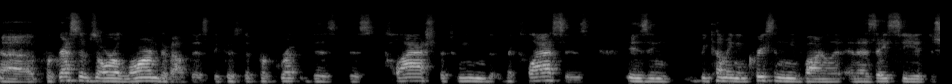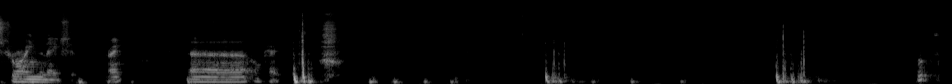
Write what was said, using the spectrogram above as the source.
uh, progressives are alarmed about this because the this, this clash between the, the classes is in, becoming increasingly violent and as they see it destroying the nation uh, okay. Oops.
